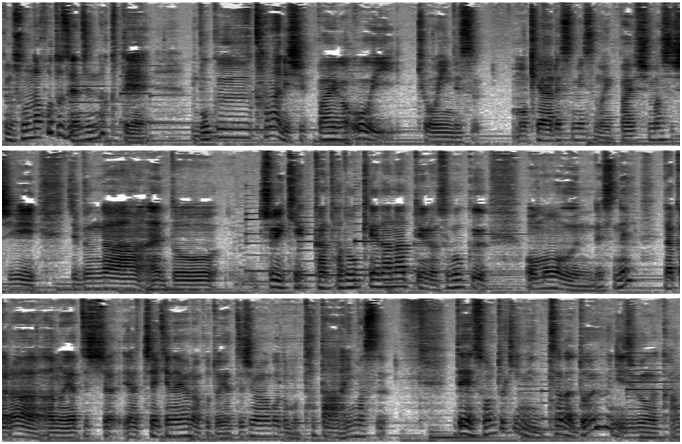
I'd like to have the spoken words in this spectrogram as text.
でもそんなこと全然なくて、僕かなり失敗が多い教員です。もうケアレスミスもいっぱいしますし、自分が、えっと、注意欠陥多動系だなっていうのをすごく思うんですね。だから、あの、やってし、やっちゃいけないようなことをやってしまうことも多々あります。で、その時に、ただどういうふうに自分が考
